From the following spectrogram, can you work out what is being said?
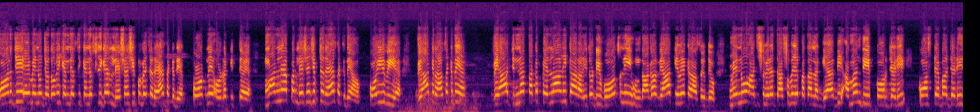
ਹੁਣ ਜੀ ਇਹ ਮੈਨੂੰ ਜਦੋਂ ਵੀ ਕਹਿੰਦੇ ਸੀ ਕਹਿੰਦੇ ਸੀ ਕਿ ਰਿਲੇਸ਼ਨਸ਼ਿਪ ਵਿੱਚ ਰਹਿ ਸਕਦੇ ਆ ਕੋਰਟ ਨੇ ਆਰਡਰ ਕੀਤੇ ਹੋਇਆ ਮੰਨ ਲਿਆ ਪਰ ਰਿਲੇਸ਼ਨਸ਼ਿਪ 'ਚ ਰਹਿ ਸਕਦੇ ਆ, ਕੋਈ ਵੀ ਹੈ, ਵਿਆਹ ਕਰਾ ਸਕਦੇ ਆ। ਵਿਆਹ ਜਿੰਨਾ ਤੱਕ ਪਹਿਲਾਂ ਵਾਲੀ ਘਰ ਵਾਲੀ ਤੋਂ ਡਿਵੋਰਸ ਨਹੀਂ ਹੁੰਦਾਗਾ, ਵਿਆਹ ਕਿਵੇਂ ਕਰਾ ਸਕਦੇ ਹੋ? ਮੈਨੂੰ ਅੱਜ ਸਵੇਰੇ 10 ਵਜੇ ਪਤਾ ਲੱਗਿਆ ਵੀ ਅਮਨਦੀਪ ਕੌਰ ਜਿਹੜੀ ਕਾਂਸਟੇਬਲ ਜਿਹੜੀ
